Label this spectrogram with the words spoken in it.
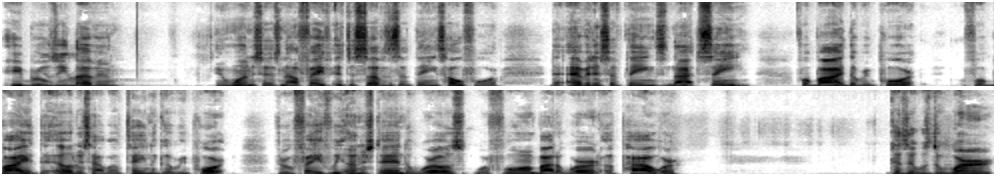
Hebrews 11 and 1 says, Now faith is the substance of things hoped for the evidence of things not seen. For by the report, for by it the elders have obtained a good report. Through faith we understand the worlds were formed by the word of power, because it was the word.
